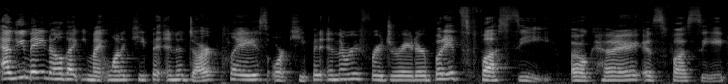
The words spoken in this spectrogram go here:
And you may know that you might want to keep it in a dark place or keep it in the refrigerator, but it's fussy okay it's fussy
